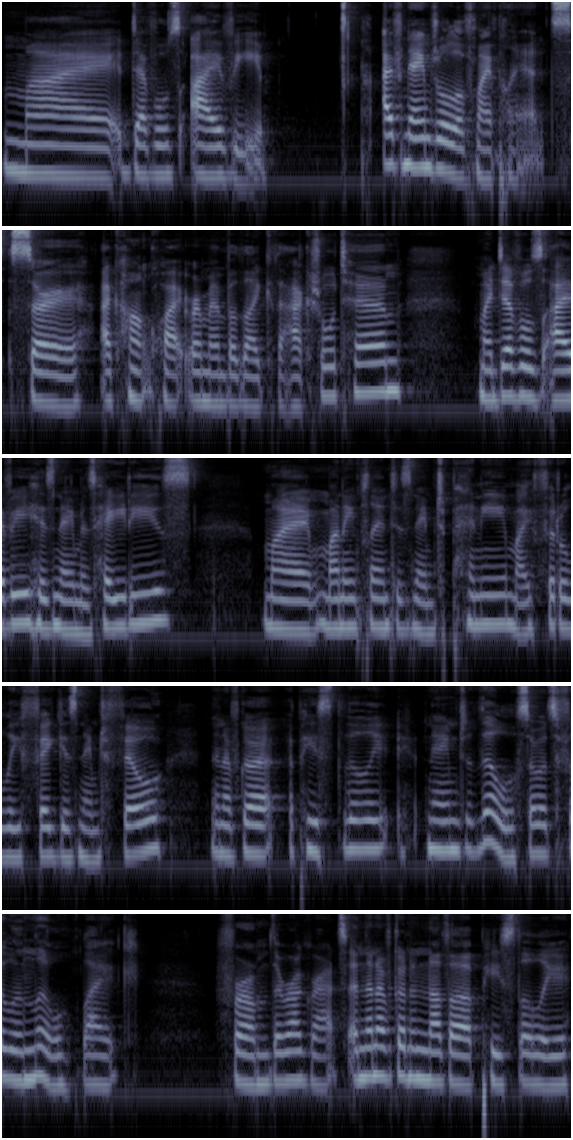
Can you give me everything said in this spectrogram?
my devil's ivy. I've named all of my plants, so I can't quite remember like the actual term. My devil's ivy, his name is Hades. My money plant is named Penny. My fiddle leaf fig is named Phil. Then I've got a peace lily named Lil, so it's Phil and Lil, like from the Rugrats. And then I've got another peace lily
